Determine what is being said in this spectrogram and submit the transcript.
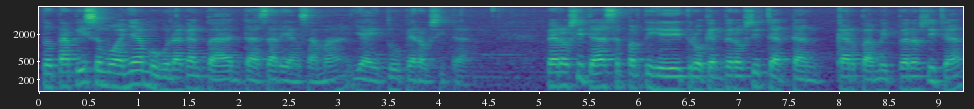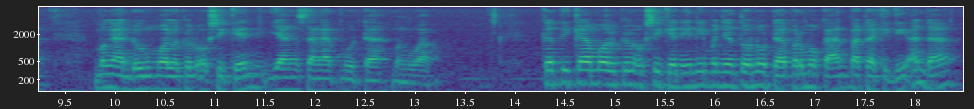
tetapi semuanya menggunakan bahan dasar yang sama, yaitu peroksida. Peroksida seperti hidrogen peroksida dan karbamid peroksida mengandung molekul oksigen yang sangat mudah menguap. Ketika molekul oksigen ini menyentuh noda permukaan pada gigi Anda,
